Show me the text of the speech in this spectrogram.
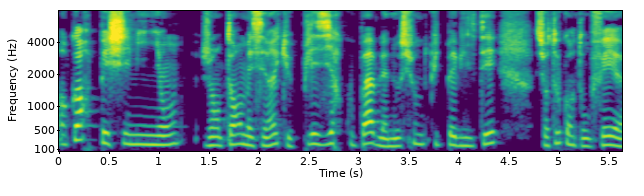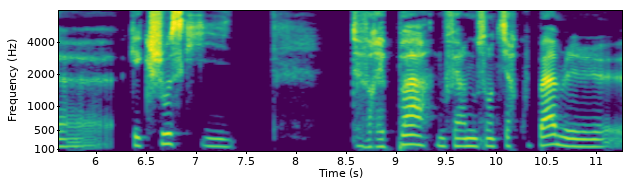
encore péché mignon, j'entends, mais c'est vrai que plaisir coupable, la notion de culpabilité, surtout quand on fait euh, quelque chose qui devrait pas nous faire nous sentir coupables, euh,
